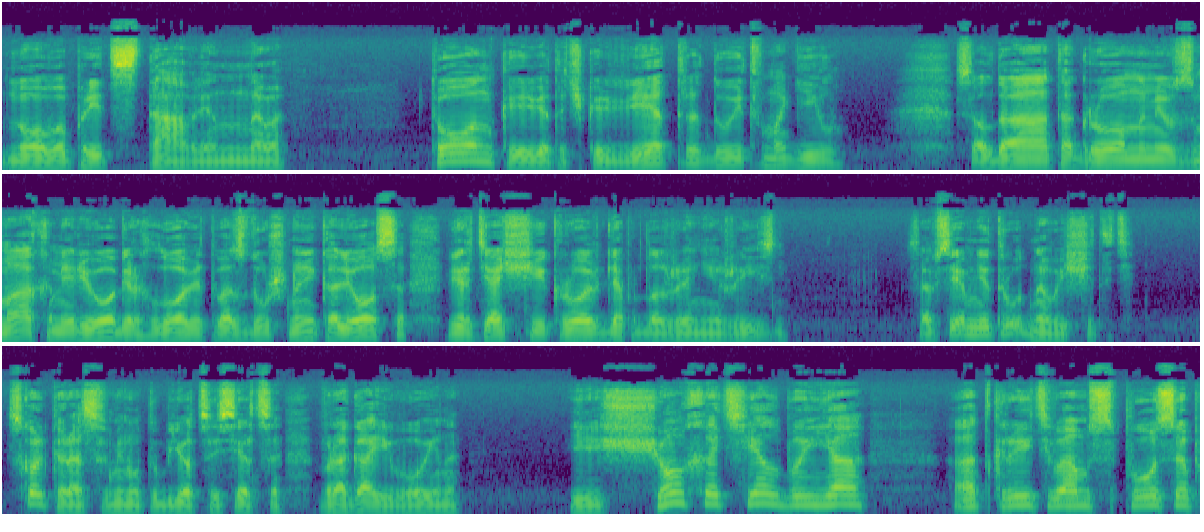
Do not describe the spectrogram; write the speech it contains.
новопредставленного. Тонкая веточка ветра дует в могилу. Солдат огромными взмахами ребер ловит воздушные колеса, вертящие кровь для продолжения жизни. Совсем нетрудно высчитать, сколько раз в минуту бьется сердце врага и воина. Еще хотел бы я открыть вам способ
